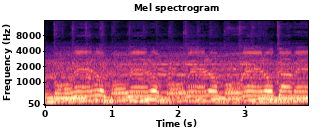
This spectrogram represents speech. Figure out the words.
燃えろ燃えろ燃えろ燃えろ仮面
